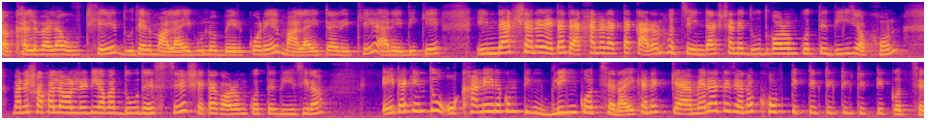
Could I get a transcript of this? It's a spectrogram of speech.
সকালবেলা উঠে দুধের মালাইগুলো বের করে মালাইটা রেখে, আর এদিকে ইন্ডাকশানের এটা দেখানোর একটা কারণ হচ্ছে ইন্ডাকশানে দুধ গরম করতে দিই যখন মানে সকালে অলরেডি আবার দুধ এসছে, সেটা গরম করতে দিয়েছিলাম। এটা কিন্তু ওখানে এরকম ব্লিং করছে না। এখানে ক্যামেরাতে যেন খুব tick tick tick tick tick tick করছে।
